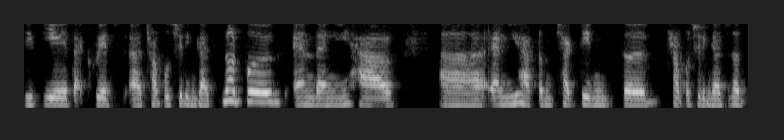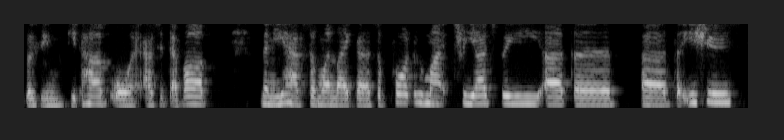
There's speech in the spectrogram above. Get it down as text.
DBA that creates uh, troubleshooting guides notebooks, and then you have uh, and you have them checked in the troubleshooting guides notebooks in GitHub or Azure DevOps. Then you have someone like a support who might triage the uh, the uh, the issues,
